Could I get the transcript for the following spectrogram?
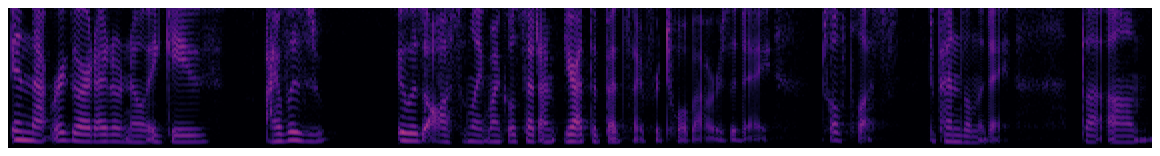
in that regard, I don't know. It gave I was, it was awesome. Like Michael said, I'm, you're at the bedside for twelve hours a day, 12 plus, depends on the day. But um,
